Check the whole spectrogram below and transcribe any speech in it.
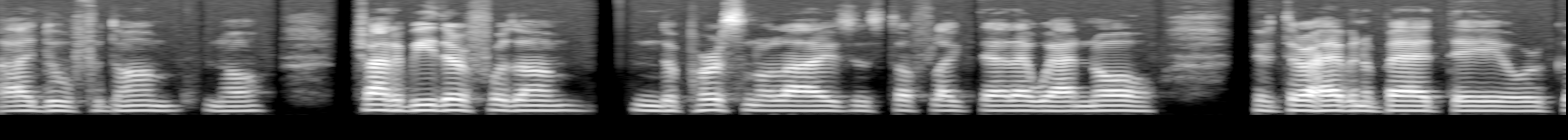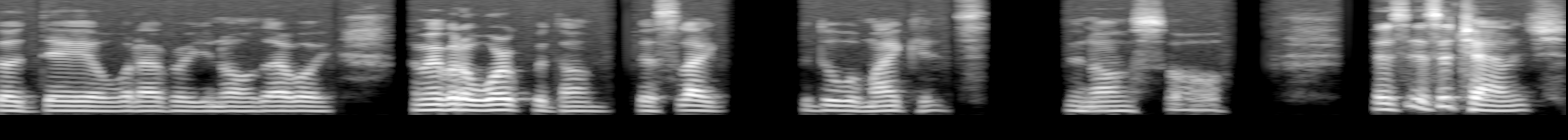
I do for them, you know, try to be there for them in their personal lives and stuff like that. That way I know if they're having a bad day or a good day or whatever, you know, that way I'm able to work with them just like I do with my kids, you mm. know. So it's it's a challenge.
